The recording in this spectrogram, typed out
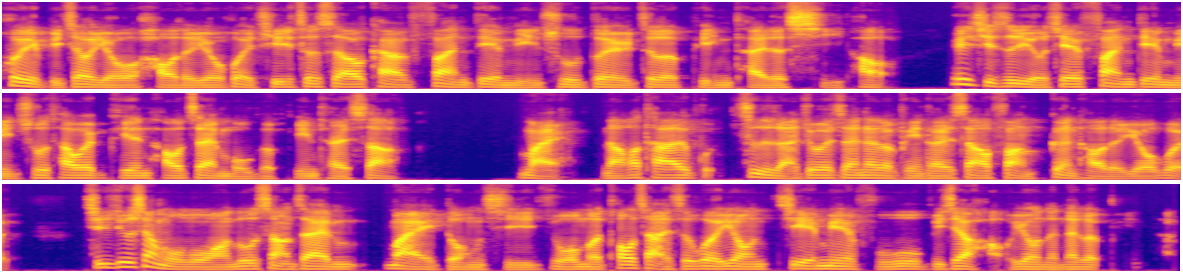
会比较有好的优惠，其实这是要看饭店民宿对于这个平台的喜好，因为其实有些饭店民宿它会偏好在某个平台上卖，然后它自然就会在那个平台上放更好的优惠。其实就像我们网络上在卖东西，我们通常还是会用界面服务比较好用的那个平台。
